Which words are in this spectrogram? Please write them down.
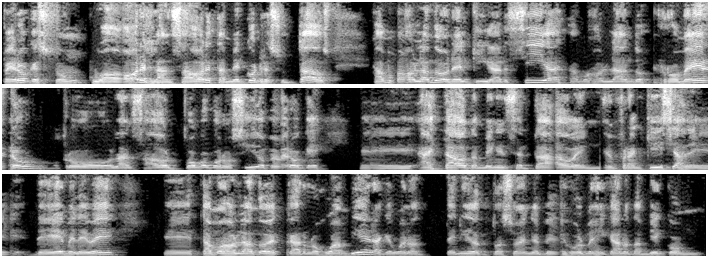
pero que son jugadores, lanzadores también con resultados. Estamos hablando de Nelky García, estamos hablando de Romero, otro lanzador poco conocido, pero que eh, ha estado también insertado en, franquicias de, MLB. Eh, estamos hablando de Carlos Juan Viera, que bueno, ha tenido actuación en el béisbol mexicano también con,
